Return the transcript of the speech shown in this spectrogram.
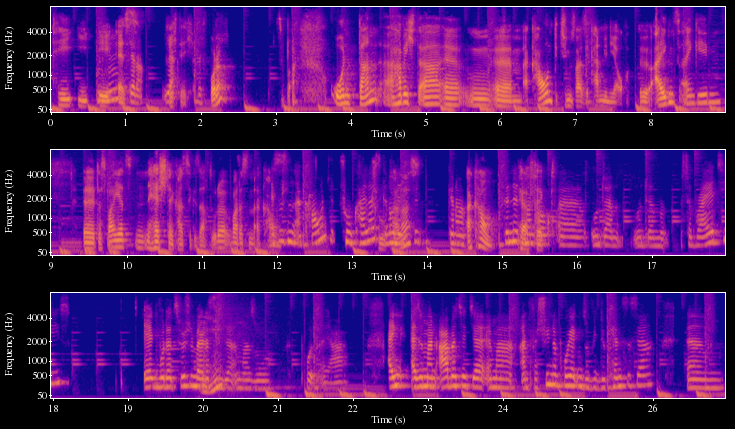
S-O-B-R-I-E-T-I-E-S. Mhm, genau. Richtig, ja, richtig, oder? Super. Und dann äh, habe ich da äh, einen ähm, Account, beziehungsweise kann den ja auch äh, eigens eingeben. Äh, das war jetzt ein Hashtag, hast du gesagt, oder war das ein Account? Es ist ein Account, True Colors, True genau. Colors? genau. Account. Findet Perfekt. man auch äh, unter, unter Sobrieties. Irgendwo dazwischen, weil mhm. das sind ja immer so, ja. Also man arbeitet ja immer an verschiedenen Projekten, so wie du kennst es ja. Ähm,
